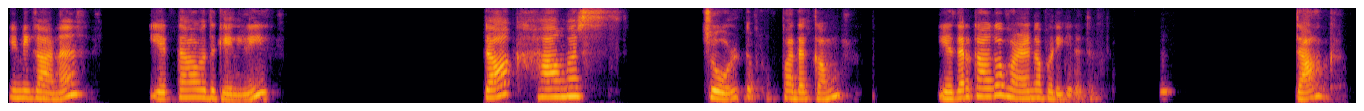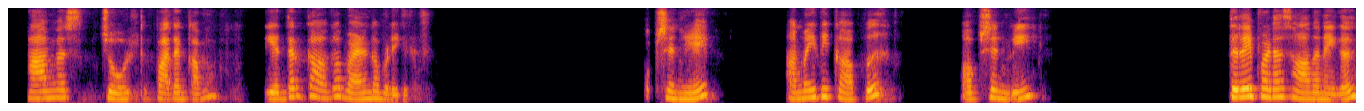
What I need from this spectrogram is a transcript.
இன்னைக்கான எட்டாவது கேள்வி. டாக் ஹாமர்ஸ் ஜோல்ட் பதக்கம் எதற்காக வழங்கப்படுகிறது? டாக் ஹாமர்ஸ் ஜோல்ட் பதக்கம் எதற்காக வழங்கப்படுகிறது? ஆப்ஷன் ஏ அமைதி காப்பு. ஆப்ஷன் பி திரைப்பட சாதனைகள்.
